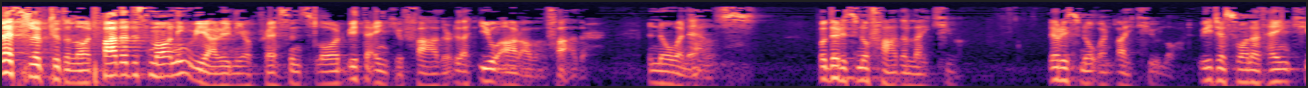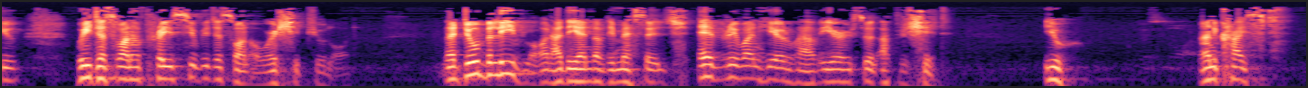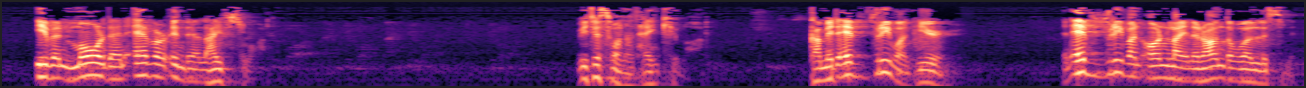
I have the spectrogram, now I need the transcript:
Let's look to the Lord. Father, this morning we are in your presence, Lord. We thank you, Father, that you are our Father and no one else. For there is no Father like you. There is no one like you, Lord. We just want to thank you. We just want to praise you. We just want to worship you, Lord. I do believe, Lord, at the end of the message, everyone here who have ears will appreciate you and Christ even more than ever in their lives, Lord. We just want to thank you, Lord. Commit everyone here and everyone online around the world listening.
